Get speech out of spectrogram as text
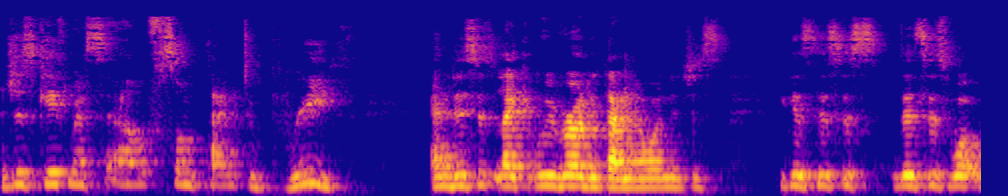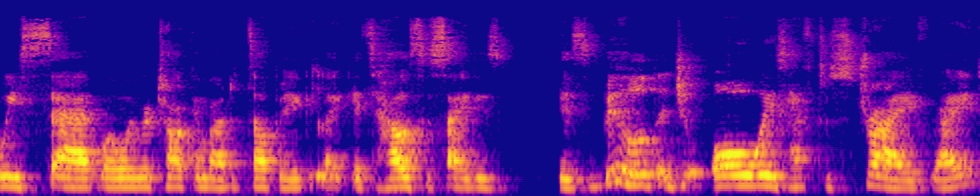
i just gave myself some time to breathe. And this is like we wrote it down. I want to just because this is this is what we said when we were talking about the topic. Like it's how society is, is built that you always have to strive right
